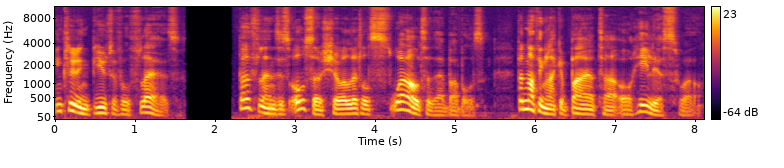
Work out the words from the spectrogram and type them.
including beautiful flares. Both lenses also show a little swirl to their bubbles, but nothing like a Biotar or Helios swirl.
